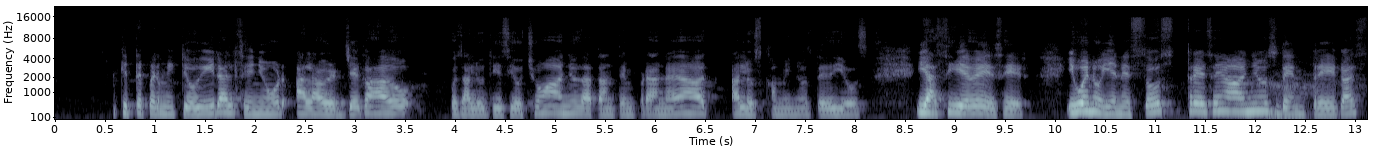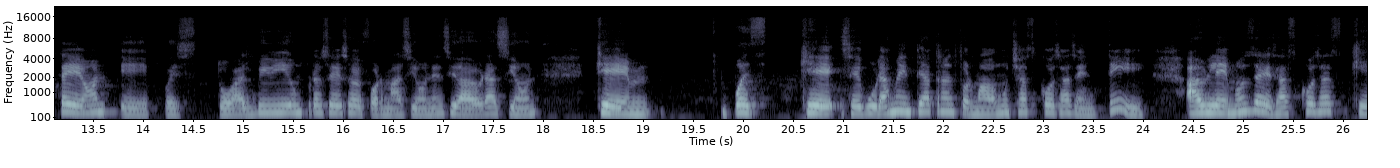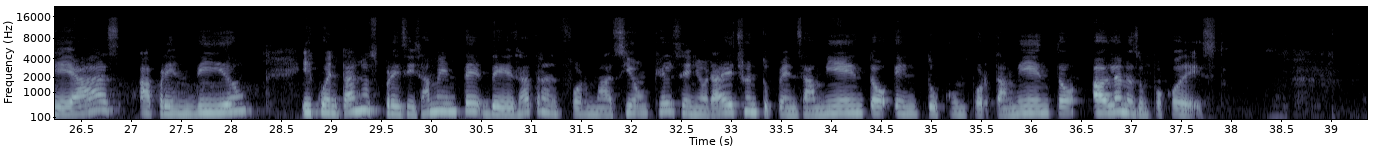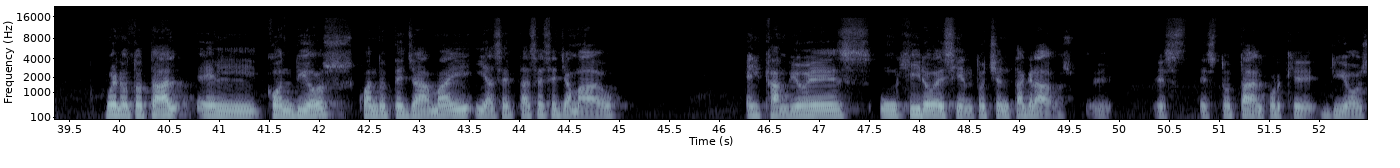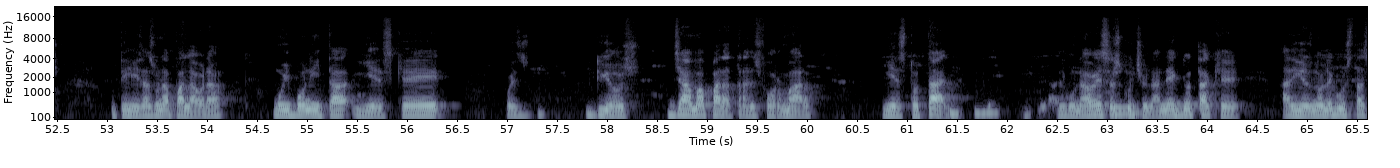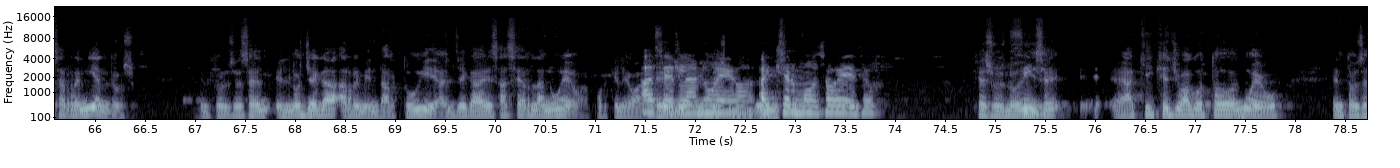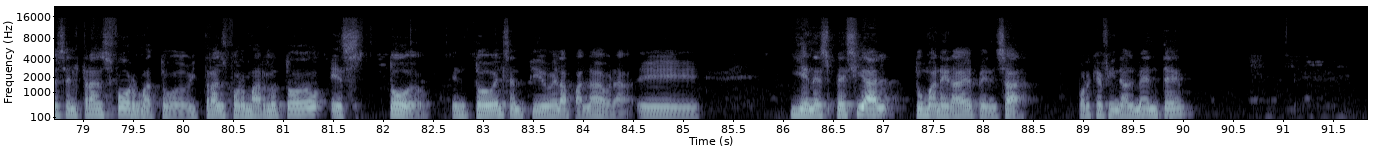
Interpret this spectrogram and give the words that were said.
que te permitió ir al Señor al haber llegado pues a los 18 años, a tan temprana edad, a los caminos de Dios. Y así debe de ser. Y bueno, y en estos 13 años de entrega, Esteban, eh, pues tú has vivido un proceso de formación en Ciudad de Oración que pues que seguramente ha transformado muchas cosas en ti. Hablemos de esas cosas que has aprendido y cuéntanos precisamente de esa transformación que el Señor ha hecho en tu pensamiento, en tu comportamiento. Háblanos un poco de esto. Bueno, total, el, con Dios, cuando te llama y, aceptas ese llamado, el cambio es un giro de 180 grados. Eh, es, es, total porque Dios, utilizas una palabra muy bonita y es que pues Dios llama para transformar y es total. Alguna vez escuché una anécdota que a Dios no le gusta hacer remiendos. Entonces él, él no llega a remendar tu vida, él llega a hacerla nueva, porque le va a Hacerla nueva, ay, qué hermoso eso. Jesús lo dice, aquí que yo hago todo nuevo, entonces él transforma todo y transformarlo todo es todo, en todo el sentido de la palabra. Eh, y en especial tu manera de pensar, porque finalmente,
